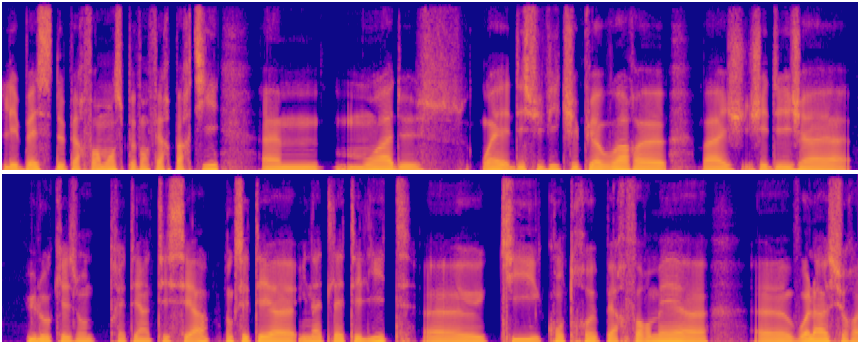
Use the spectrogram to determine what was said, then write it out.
les baisses de performance peuvent en faire partie. moi, des suivis que j'ai pu avoir, bah, j'ai déjà eu l'occasion de traiter un TCA. Donc c'était euh, une athlète élite euh, qui contre-performait euh, voilà, sur,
